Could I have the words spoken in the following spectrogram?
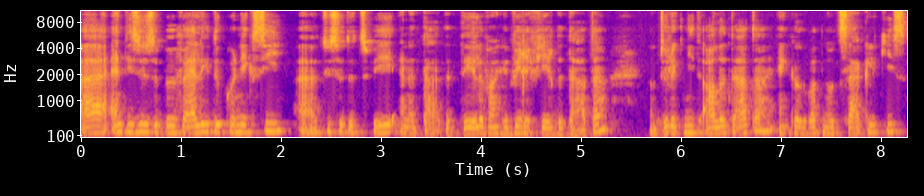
Uh, en het is dus de beveiligde connectie uh, tussen de twee en het, het, delen van geverifieerde data. Natuurlijk niet alle data, enkel wat noodzakelijk is,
